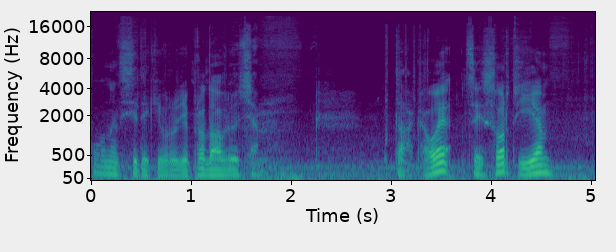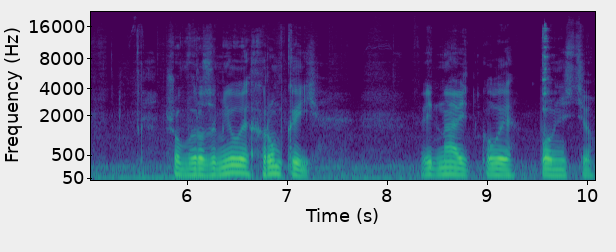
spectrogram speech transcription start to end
Вони всі такі вроді продавлюються. Так, але цей сорт є, щоб ви розуміли, хрумкий. Він навіть коли повністю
